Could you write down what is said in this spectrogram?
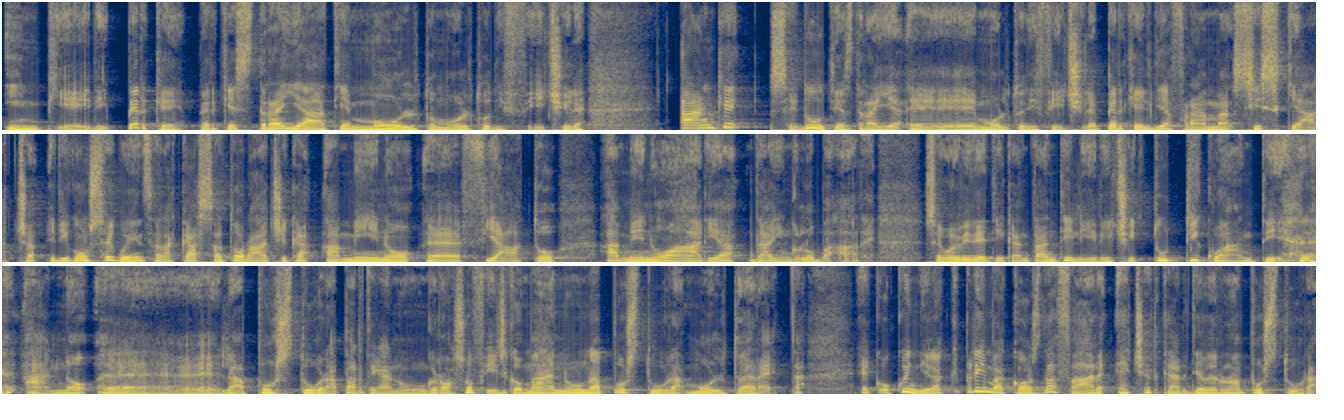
in piedi. Perché? Perché sdraiati è molto molto difficile. Anche seduti è, sdraia- è molto difficile perché il diaframma si schiaccia e di conseguenza la cassa toracica ha meno eh, fiato, ha meno aria da inglobare. Se voi vedete i cantanti lirici, tutti quanti hanno eh, la postura, a parte che hanno un grosso fisico, ma hanno una postura molto eretta. Ecco, quindi la prima cosa da fare è cercare di avere una postura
